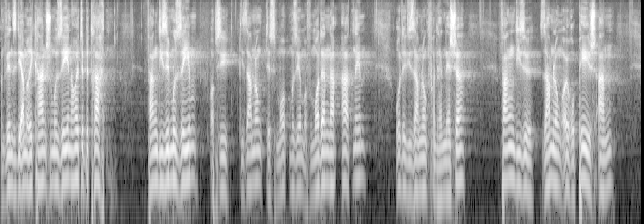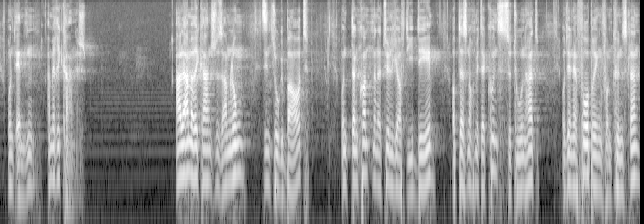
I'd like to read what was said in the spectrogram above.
Und wenn Sie die amerikanischen Museen heute betrachten, fangen diese Museen, ob Sie die Sammlung des Museum of Modern Art nehmen oder die Sammlung von Herrn Nescher, fangen diese Sammlungen europäisch an und enden amerikanisch. Alle amerikanischen Sammlungen sind so gebaut und dann kommt man natürlich auf die Idee, ob das noch mit der Kunst zu tun hat und dem Hervorbringen von Künstlern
